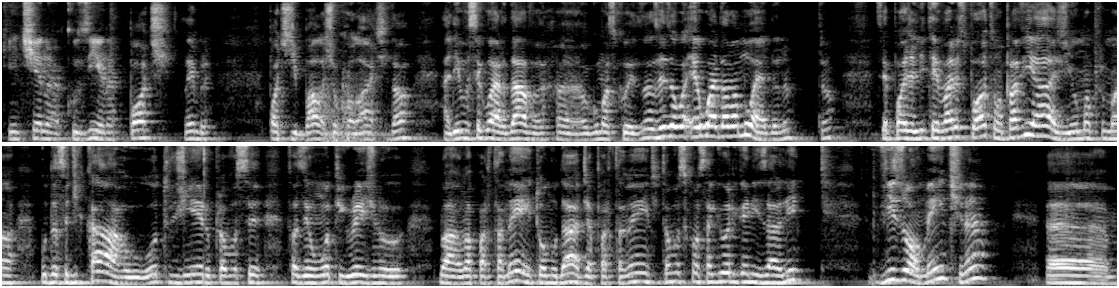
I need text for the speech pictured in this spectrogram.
quem tinha na cozinha, né? Pote, lembra? Pote de bala, chocolate e tal. Ali você guardava uh, algumas coisas. Às vezes eu, eu guardava moeda, né? Então você pode ali ter vários potes, uma para viagem, uma para uma mudança de carro, outro dinheiro para você fazer um upgrade no, no, no, apartamento ou mudar de apartamento. Então você consegue organizar ali visualmente, né? Uh,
